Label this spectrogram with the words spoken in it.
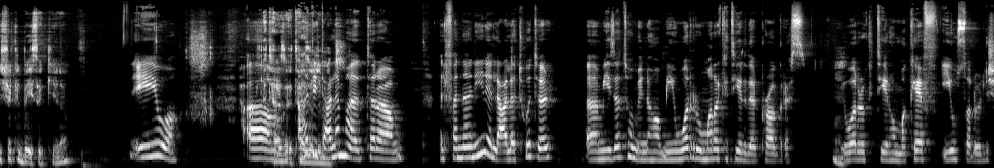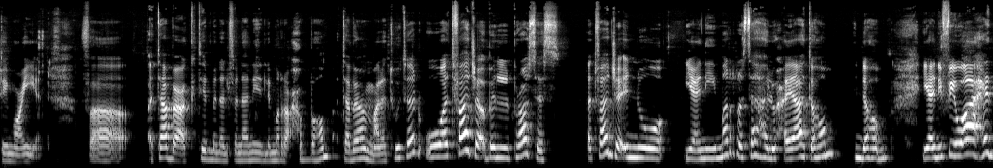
الشكل basic you know أيوه. هذه تعلمها ترى الفنانين اللي على تويتر آه، ميزتهم إنهم يوروا مرة كثير their progress. يوروا كثير هم كيف يوصلوا لشيء معين. ف أتابع كثير من الفنانين اللي مرة أحبهم أتابعهم على تويتر وأتفاجأ بال process أتفاجأ إنه يعني مرة سهلوا حياتهم عندهم. يعني في واحد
